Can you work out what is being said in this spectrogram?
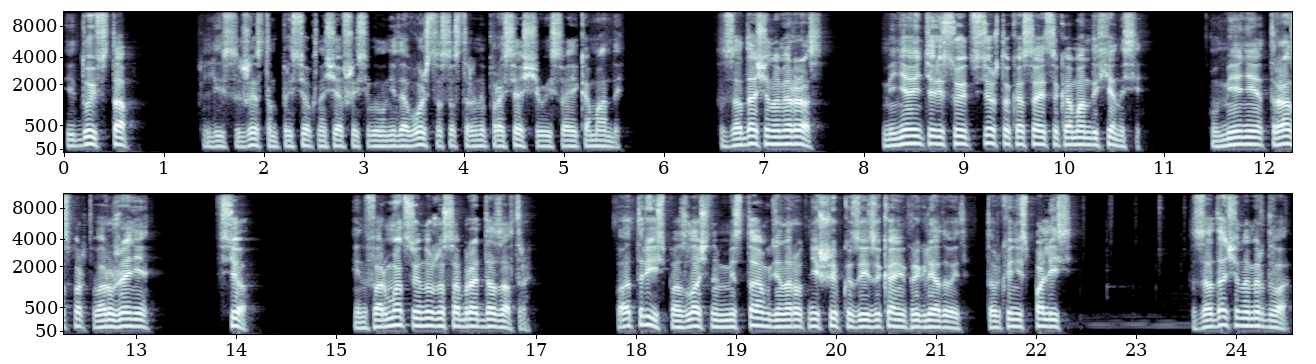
и дуй в стаб. Лис жестом пресек начавшееся было недовольство со стороны просящего из своей команды. Задача номер раз. Меня интересует все, что касается команды Хеннесси. Умение, транспорт, вооружение. Все. Информацию нужно собрать до завтра. Потрись по злачным местам, где народ не шибко за языками приглядывает. Только не спались. Задача номер два.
